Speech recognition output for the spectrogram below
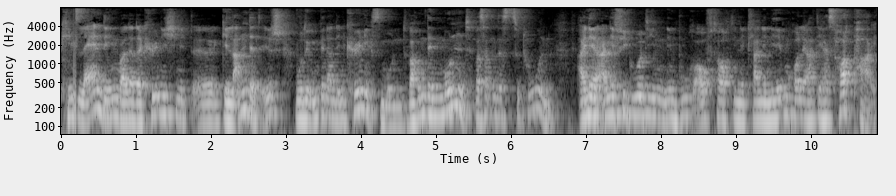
King's Landing, weil da der König mit äh, gelandet ist, wurde umbenannt in Königsmund. Warum denn Mund? Was hat denn das zu tun? Eine, eine Figur, die in, im Buch auftaucht, die eine kleine Nebenrolle hat, die heißt Hot Pie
